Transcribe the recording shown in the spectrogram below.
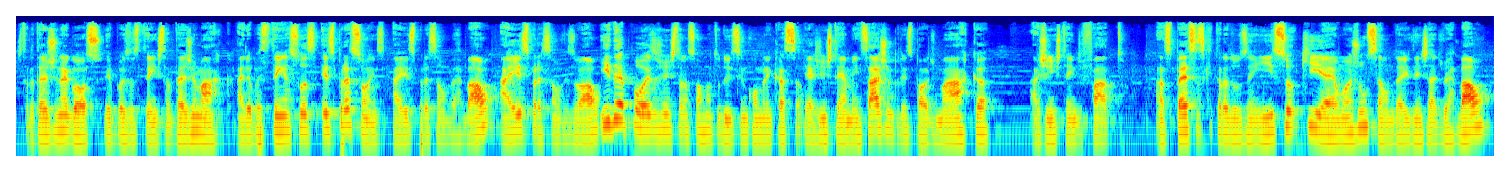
estratégia de negócio, depois você tem estratégia de marca, aí depois você tem as suas expressões, a expressão verbal, a expressão visual, e depois a gente transforma tudo isso em comunicação. E a gente tem a mensagem principal de marca, a gente tem de fato as peças que traduzem isso, que é uma junção da identidade verbal,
